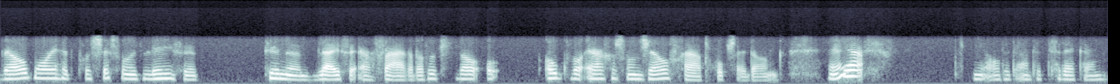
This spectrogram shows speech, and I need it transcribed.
wel mooi het proces van het leven kunnen blijven ervaren. Dat het wel ook wel ergens vanzelf gaat, godzijdank. Hè? Ja. Niet altijd aan te trekken.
